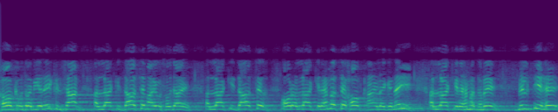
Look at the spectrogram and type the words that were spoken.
خوف کا مطلب یہ نہیں کہ انسان اللہ کی ذات سے مایوس ہو جائے، اللہ کی ذات سے اور اللہ کی رحمت سے خوف کھانے لگے، نہیں۔ اللہ کی رحمت ہمیں ملتی ہے۔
